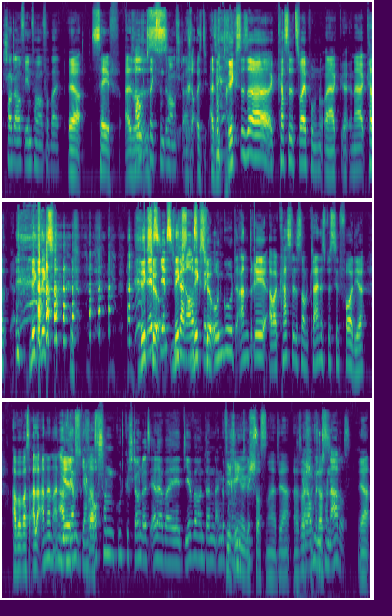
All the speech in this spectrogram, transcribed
Schaut da auf jeden Fall mal vorbei. Ja, safe. Also Rauchtricks sind immer am Start. Also Tricks ist er Kassel 2.0. Äh, naja, Kassel, nix, nix. Nix für, jetzt nix, nix für ungut, André, aber Kassel ist noch ein kleines bisschen vor dir. Aber was alle anderen angeht. Aber wir haben, wir haben auch schon gut gestaunt, als er da bei dir war und dann angefangen hat. Die Ringe geschossen hat, ja. Das war ja, auch mit krass. Tornados. Ja,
